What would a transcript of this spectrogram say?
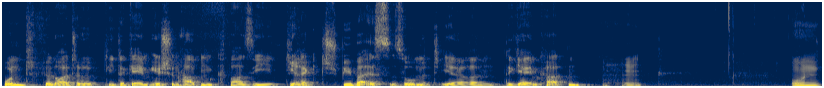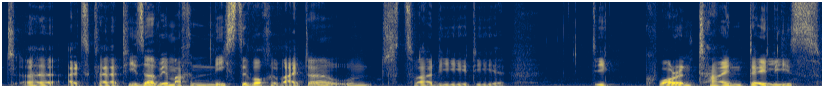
und für Leute, die The Game eh schon haben, quasi direkt spielbar ist, so mit ihren The Game-Karten. Mhm. Und äh, als kleiner Teaser, wir machen nächste Woche weiter und zwar die, die, die Quarantine Dailies.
